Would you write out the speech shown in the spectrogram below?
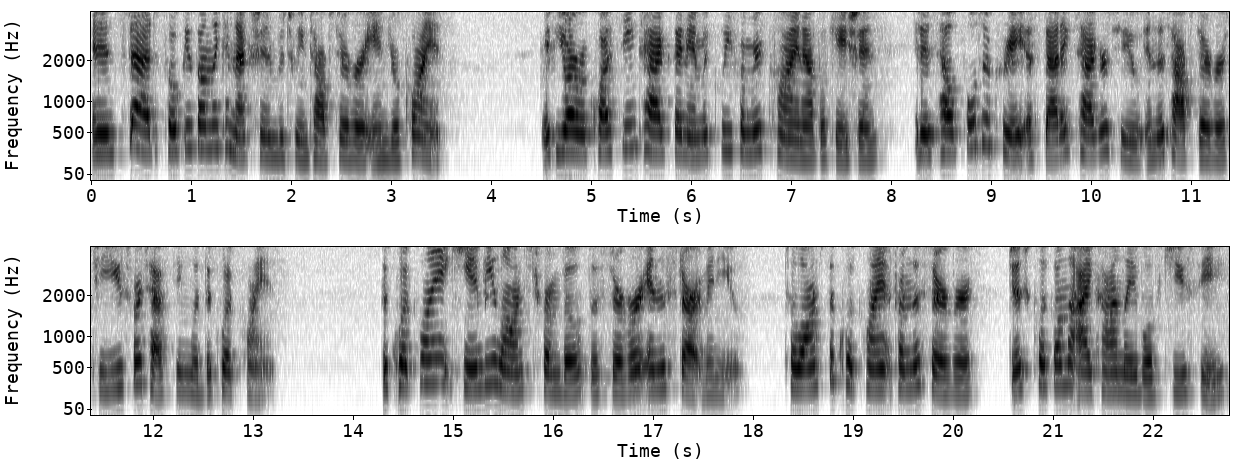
and instead focus on the connection between top server and your client. If you are requesting tags dynamically from your client application, it is helpful to create a static tag or two in the top server to use for testing with the Quick Client. The Quick Client can be launched from both the server and the Start menu. To launch the Quick Client from the server, just click on the icon labeled QC.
